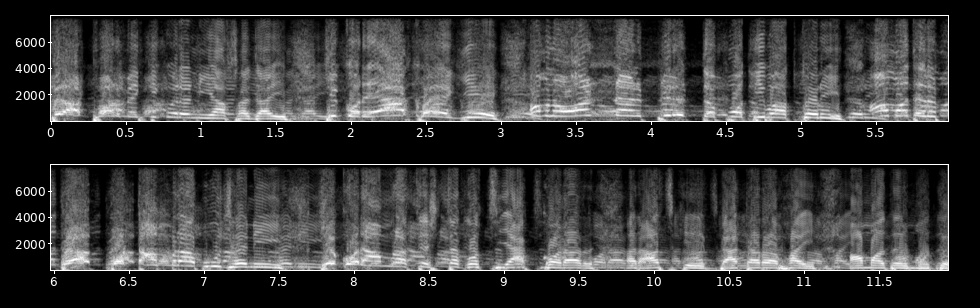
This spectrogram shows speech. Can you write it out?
প্ল্যাটফর্মে কি করে নিয়ে আসা যায়, কি করে এক হয়ে গিয়ে আমরা অন্যের বিরুদ্ধে প্রতিবাদ করি। আমাদের প্রাপ্যটা আমরা বুঝেনি কি করে আমরা চেষ্টা করছি এক করার? আর আজকে ব্যাটারা ভাই আমাদের মধ্যে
